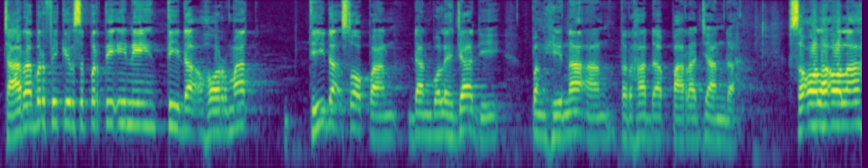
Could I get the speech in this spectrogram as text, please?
cara berpikir seperti ini tidak hormat, tidak sopan, dan boleh jadi penghinaan terhadap para janda. Seolah-olah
